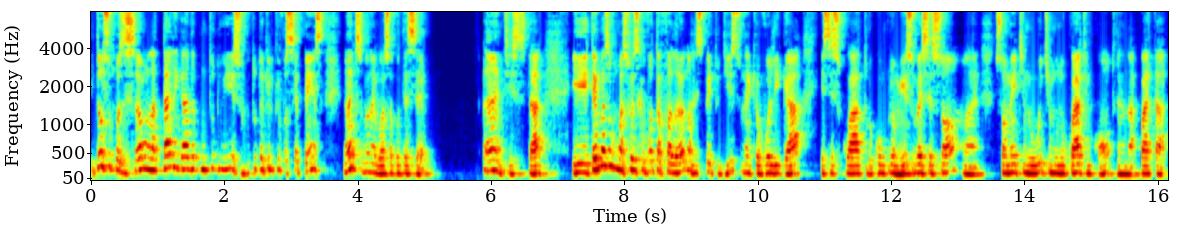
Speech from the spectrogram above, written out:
Então, a suposição ela está ligada com tudo isso, com tudo aquilo que você pensa antes do negócio acontecer antes, tá? E tem mais algumas coisas que eu vou estar falando a respeito disso, né? Que eu vou ligar esses quatro compromissos, vai ser só é, somente no último, no quarto encontro, né, na quarta,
